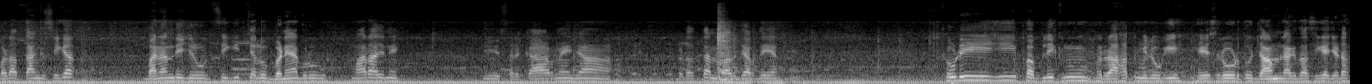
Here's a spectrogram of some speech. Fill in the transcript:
ਬੜਾ ਤੰਗ ਸੀਗਾ। ਬਣਨ ਦੀ ਜ਼ਰੂਰਤ ਸੀਗੀ। ਚਲੋ, ਬਣਿਆ ਗੁਰੂ ਮਹਾਰਾਜ ਨੇ। ਤੇ ਸਰਕਾਰ ਨੇ ਜਾਂ ਬੜਾ ਧੰਨਵਾਦ ਕਰਦੇ ਆ। ਥੋੜੀ ਜੀ ਪਬਲਿਕ ਨੂੰ ਰਾਹਤ ਮਿਲੂਗੀ। ਇਸ ਰੋਡ ਤੋਂ ਜਾਮ ਲੱਗਦਾ ਸੀਗਾ ਜਿਹੜਾ।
